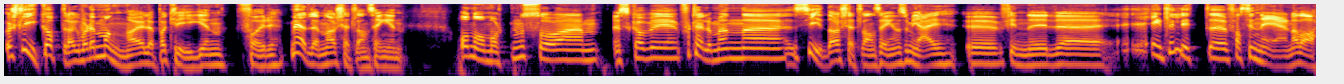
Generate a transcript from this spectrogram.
og Slike oppdrag var det mange av i løpet av krigen for medlemmene av Shetlandsgjengen. Og nå, Morten, så eh, skal vi fortelle om en eh, side av Shetlandsgjengen som jeg eh, finner egentlig litt fascinerende, da.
